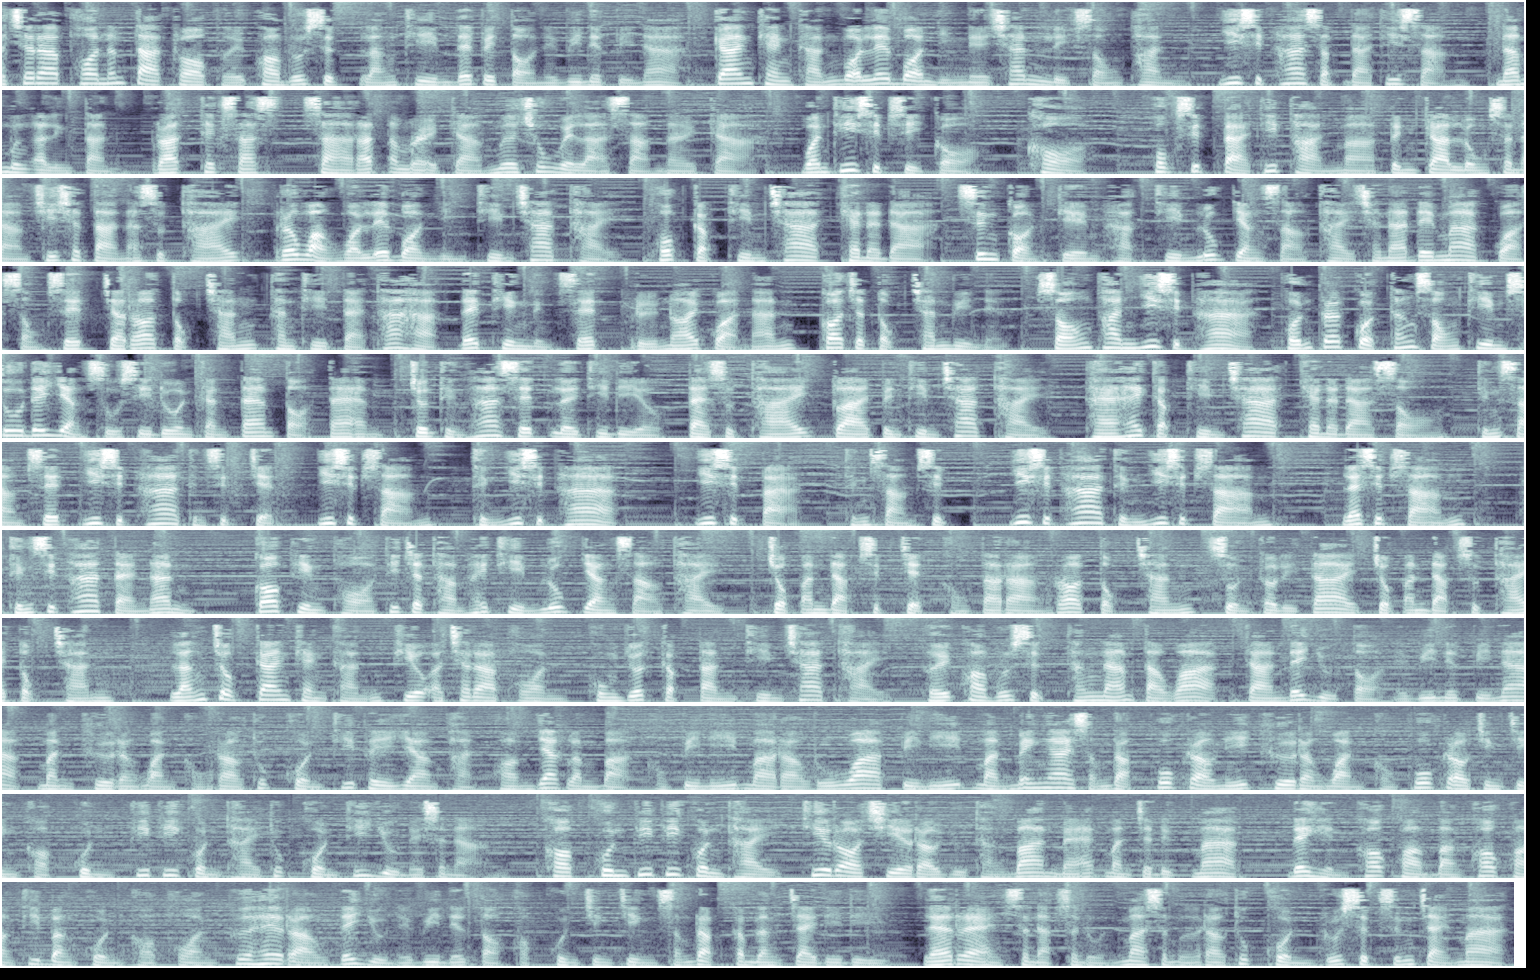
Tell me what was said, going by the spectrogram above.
อัชราพรน้ำตาคลอเผยความรู้สึกหลังทีมได้ไปต่อในวีเนปีหน้า การแข่งขันวอลเลย์บอลหญิงเนชั่นลีก 2025 สัปดาห์ที่ 3 ณ เมืองอาลิงตัน รัฐเท็กซัส สหรัฐอเมริกา เมื่อช่วงเวลา 3 นาฬิกา วันที่ 14กค 68 ที่ผ่านมาเป็นการลงสนามชี้ชะตานัดสุดท้าย ระหว่างวอลเลย์บอลหญิงทีมชาติไทย พบกับทีมชาติแคนาดา ซึ่งก่อนเกมหากทีมลูกยางสาวไทยชนะได้มากกว่า 2 เซตจะรอดตกชั้นทันทีแต่ถ้าหากได้เพียง 1 เซตหรือน้อยกว่านั้นก็จะตกชั้นวีเนล2025 ผลปรากฏทั้ง 2 ทีมสู้ได้อย่างสูสีดวลกันแต้มต่อแต้ม จนถึง 5 เซตเลยทีเดียว แต่สุดท้ายกลายเป็นทีมชาติไทยแพ้ให้กับทีมชาติแคนาดา 2 ถึง 3 เซต 25 ถึง 17 23 ถึง 25 28 ถึง 30 25 ถึง 23 และ 13 ถึง 15 แต่นั่น ก็เพียงพอที่จะทำให้ทีมลูกยางสาวไทย จบอันดับ 17 ของตารางรอดตกชั้น ส่วนเกาหลีใต้จบอันดับสุดท้ายตกชั้น หลังจบการแข่งขันเพียวอัชราพรคงยศกับตันทีมชาติไทย เผยความรู้สึกทั้งน้ำตาว่าการได้อยู่ต่อในวีเนปีหน้า มันคือรางวัลของเราทุกคนที่พยายามผ่านความยากลำบากของปีนี้มาเรารู้ว่าปีนี้มันไม่ง่ายสำหรับพวกเรานี้คือรางวัลของพวกเราจริง ๆ ขอบคุณพี่ๆคนไทยทุกคนที่อยู่ในสนาม ขอบคุณพี่ๆคนไทยที่รอเชียร์เราอยู่ทางบ้านแม้มันจะดึกมาก ได้เห็นข้อความบางข้อความที่บางคนขอพรเพื่อให้เราได้อยู่ในวีเนลต่อขอบคุณจริง ๆสำหรับกำลังใจดีๆ และแรงสนับสนุนมาเสมอเราทุกคนรู้สึกซึ้งใจมาก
